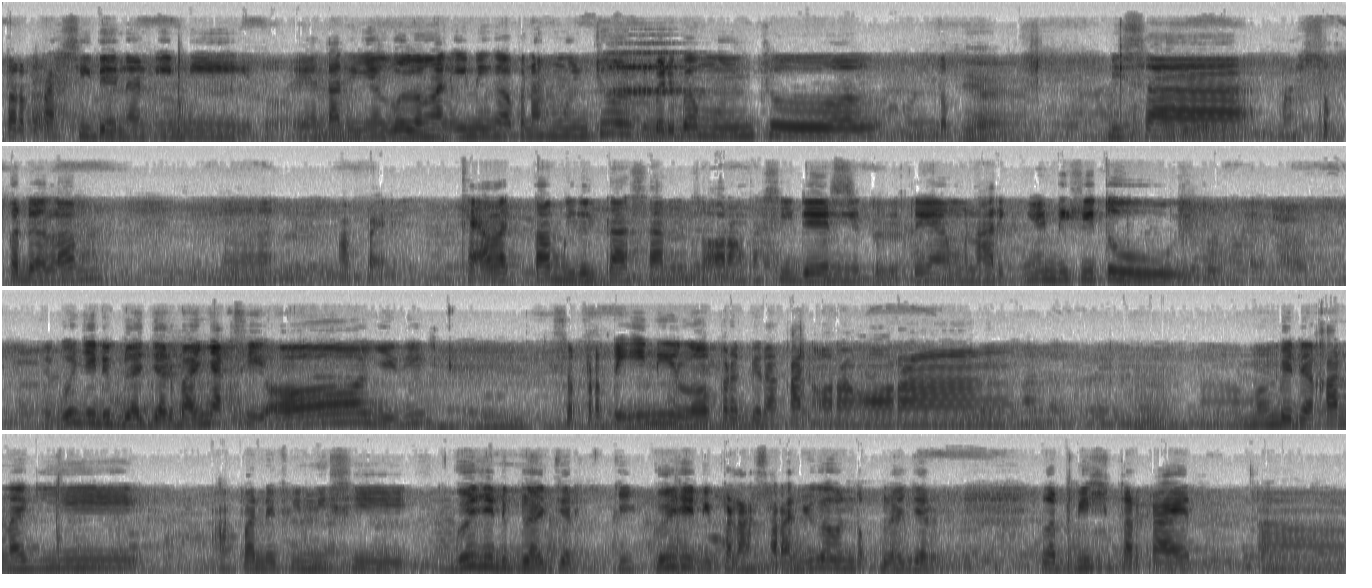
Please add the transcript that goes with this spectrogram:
perpresidenan ini gitu. Yang tadinya golongan ini nggak pernah muncul tiba-tiba muncul untuk Iya. bisa masuk ke dalam eh, apa ya kayak elektabilitasan seorang presiden gitu itu yang menariknya di situ gitu. Ya, gue jadi belajar banyak sih oh jadi seperti ini loh pergerakan orang-orang. Hmm. Eh, membedakan lagi apa definisi. Gue jadi belajar gue jadi penasaran juga untuk belajar lebih terkait eh,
